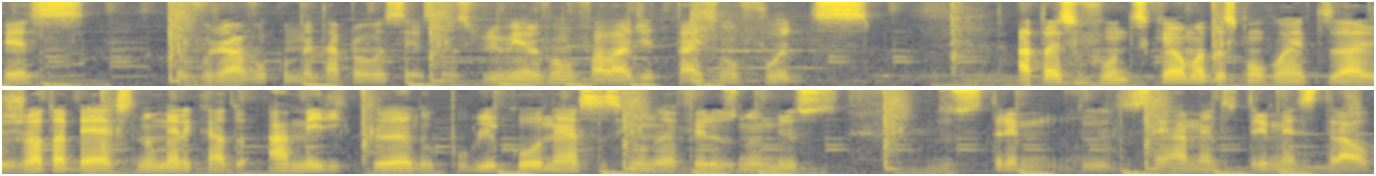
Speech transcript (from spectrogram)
fez? Eu já vou comentar para vocês. Mas primeiro vamos falar de Tyson Foods. A Tyson Foods, que é uma das concorrentes da JBS no mercado americano, publicou nesta segunda-feira os números do encerramento trimestral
